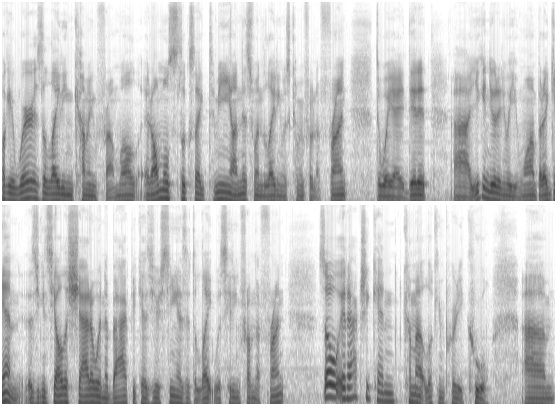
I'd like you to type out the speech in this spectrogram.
okay where is the lighting coming from? Well it almost looks like to me on this one the lighting was coming from the front the way I did it. Uh, you can do it any way you want but again as you can see all the shadow in the back because you're seeing as if the light was hitting from the front. So it actually can come out looking pretty cool. Um,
